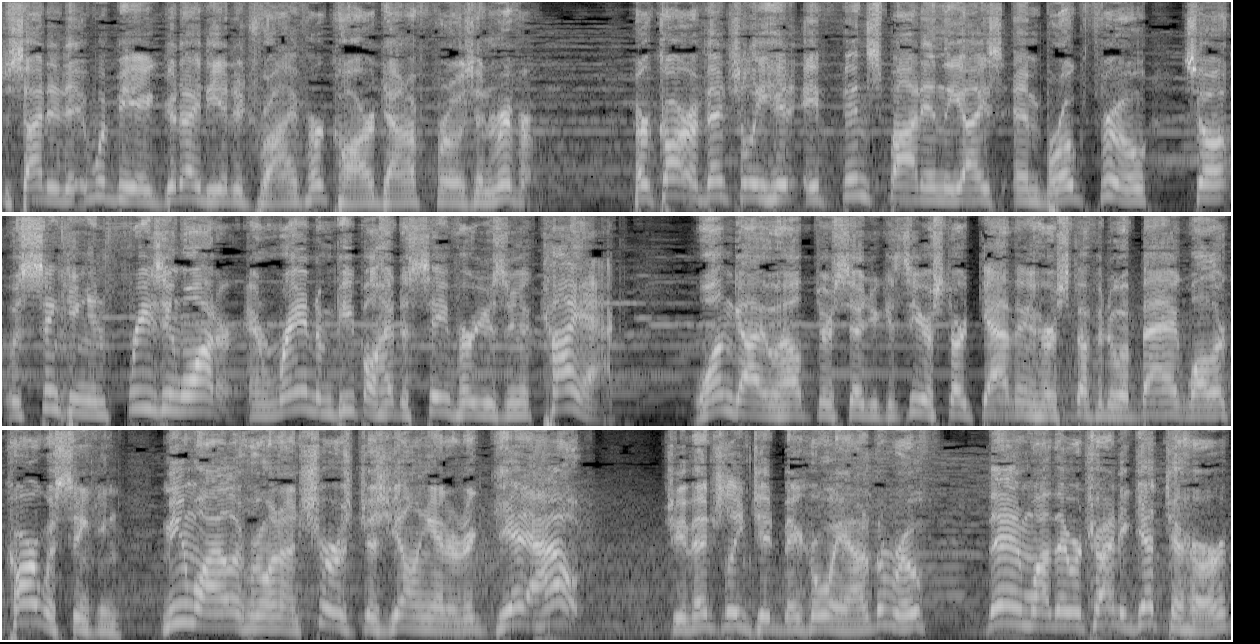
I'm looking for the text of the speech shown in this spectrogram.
decided it would be a good idea to drive her car down a frozen river. Her car eventually hit a thin spot in the ice and broke through, so it was sinking in freezing water, and random people had to save her using a kayak. One guy who helped her said you could see her start gathering her stuff into a bag while her car was sinking. Meanwhile, everyone on shore is just yelling at her to get out. She eventually did make her way out of the roof. Then, while they were trying to get to her,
